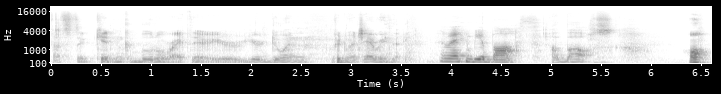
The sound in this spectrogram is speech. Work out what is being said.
that's the kid and caboodle right there. You're you're doing pretty much everything. That way I can be a boss. A boss. Oh.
